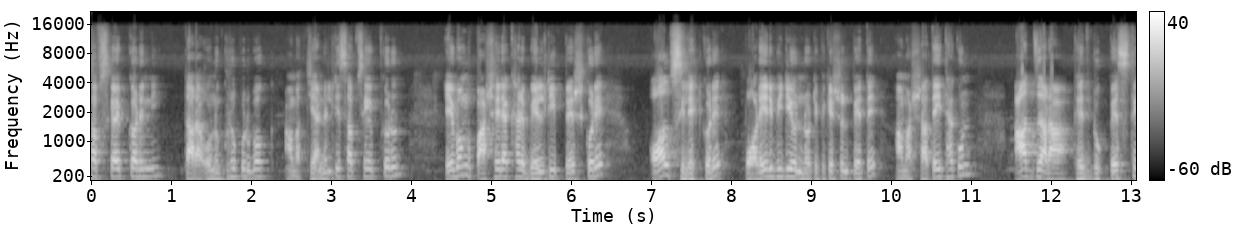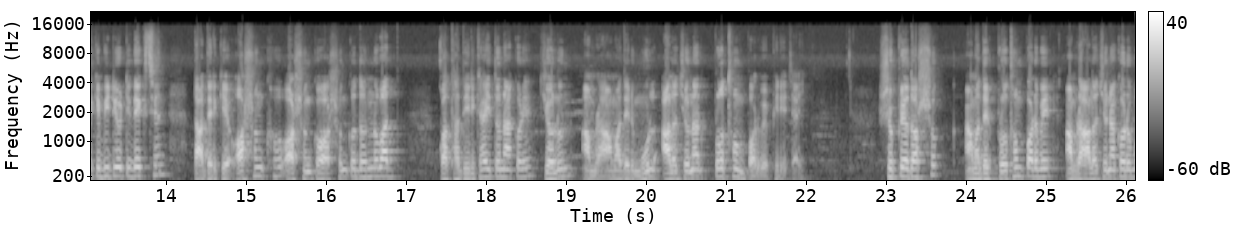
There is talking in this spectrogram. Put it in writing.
সাবস্ক্রাইব করেননি, তারা অনুগ্রহপূর্বক আমার চ্যানেলটি সাবস্ক্রাইব করুন এবং পাশে রাখার বেলটি প্রেস করে অল সিলেক্ট করে পরের ভিডিওর নোটিফিকেশন পেতে আমার সাথেই থাকুন। আজ যারা ফেসবুক পেজ থেকে ভিডিওটি দেখছেন, তাদেরকে অসংখ্য অসংখ্য অসংখ্য ধন্যবাদ। কথা দীর্ঘায়িত না করে চলুন আমরা আমাদের মূল আলোচনার প্রথম পর্বে ফিরে যাই। সুপ্রিয় দর্শক, আমাদের প্রথম পর্বে আমরা আলোচনা করব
